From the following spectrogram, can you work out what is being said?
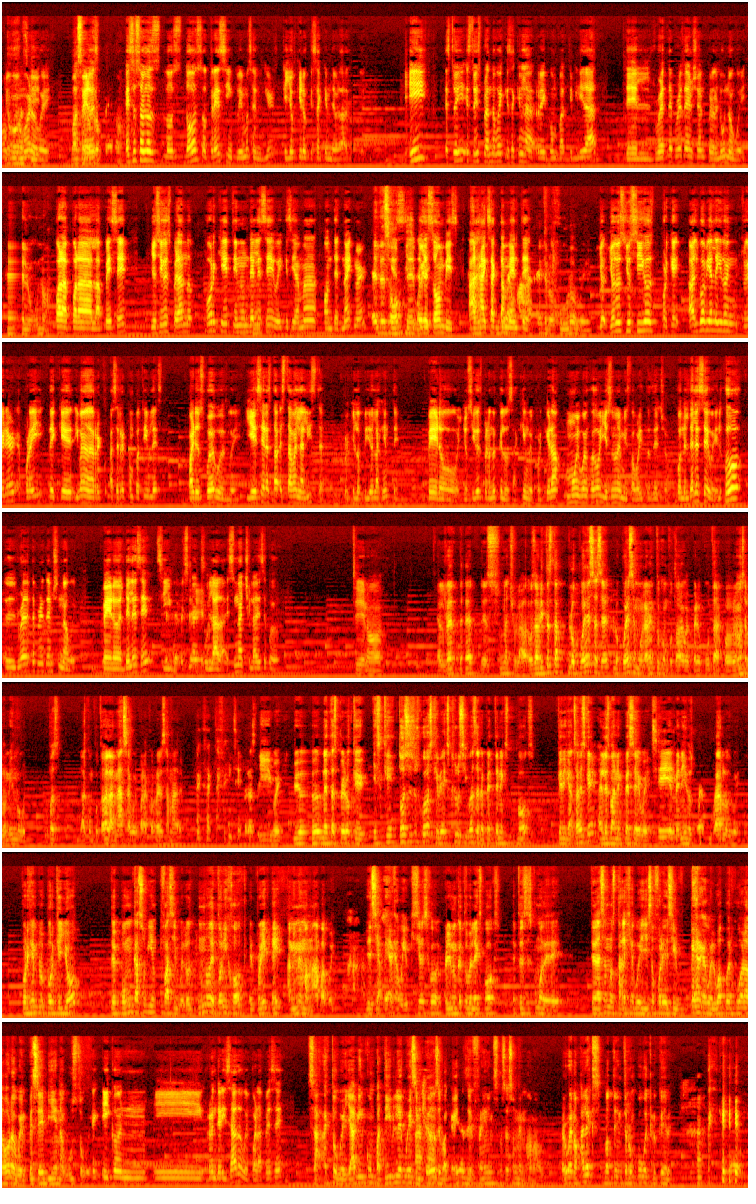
yo No, me muero, sí, güey. Va a ser Pero es- otro pedo. Esos son los, los dos o tres, si incluimos el Gears, que yo quiero que saquen de verdad. güey. Y estoy, estoy esperando, güey, que saquen la recompatibilidad del Red Dead Redemption, pero el 1, güey. El 1. Para, para la PC, yo sigo esperando porque tiene un DLC, güey, que se llama Undead Nightmare. El de zombies, el, güey. el de zombies. Alex, Ajá, exactamente. madre, Te lo juro, güey. Yo, yo los yo sigo porque algo había leído en Twitter por ahí de que iban a hacer recompatibles varios juegos, güey. Y ese era, estaba en la lista porque lo pidió la gente. Pero yo sigo esperando que lo saquen, güey, porque era muy buen juego y es uno de mis favoritos, de hecho. Con el DLC, güey. El juego, el Red Dead Redemption, no, güey. Pero el DLC, sí, El es DLC, una chulada. Es una chulada ese juego. Sí, no. El Red Dead es una chulada. O sea, ahorita está, lo puedes hacer, lo puedes emular en tu computadora, güey, pero puta, volvemos a lo mismo, güey. Ocupas la computadora de la NASA, güey, para correr esa madre. Exactamente. Pero sí, güey. Yo, yo neta espero que. Es que todos esos juegos que vea exclusivas de repente en Xbox, que digan, ¿sabes qué? Ahí les van en PC, güey. Sí. Bienvenidos, pueden jugarlos, güey. Por ejemplo, porque yo te pongo un caso bien fácil, güey. Uno de Tony Hawk, el Project 8, a mí me mamaba, güey. Y decía, verga, güey, yo quisiera ese juego, pero yo nunca tuve el Xbox. Entonces es como de. Te da esa nostalgia, güey, y eso fuera de decir, verga, güey, lo voy a poder jugar ahora, güey, en PC bien, a gusto, güey. Y con. Y renderizado, güey, para PC. Exacto, güey, ya bien compatible, güey, sin Ajá. pedos de caídas de frames, o sea, eso me mama, güey. Pero bueno, Alex, no te interrumpo, güey, creo que...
